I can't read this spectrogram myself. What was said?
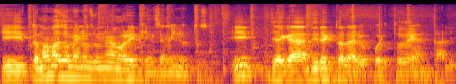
y toma más o menos una hora y 15 minutos y llega directo al aeropuerto de Antalya.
